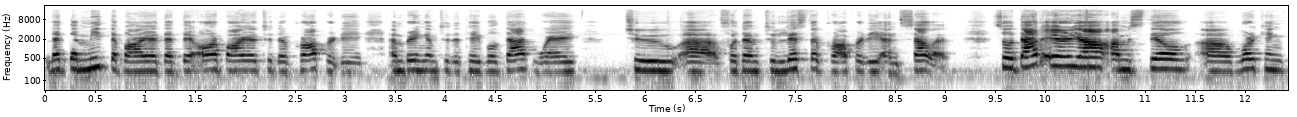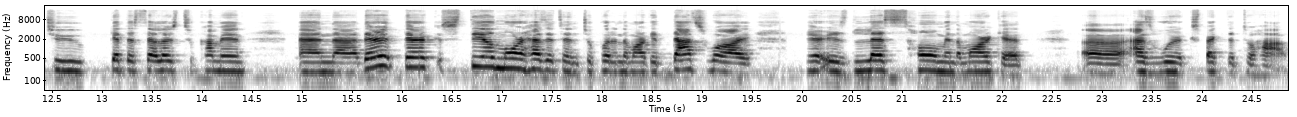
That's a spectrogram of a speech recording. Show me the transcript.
let them meet the buyer that they are buyer to their property and bring them to the table that way to uh, for them to list their property and sell it. So that area i'm still uh, working to get the sellers to come in and uh, they're they're still more hesitant to put in the market. That's why there is less home in the market uh, as we're expected to have.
